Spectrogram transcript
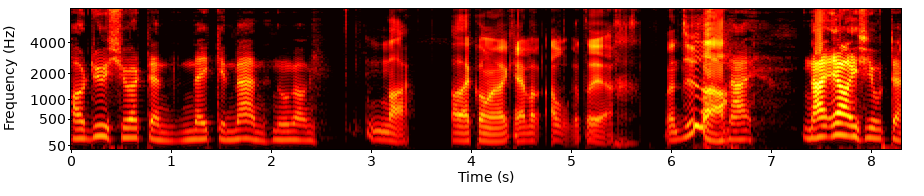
Har du kjørt en naked man noen gang? Nei. Og det kommer jeg heller aldri til å gjøre. Men du, da? Nei. Nei, jeg har ikke gjort det.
